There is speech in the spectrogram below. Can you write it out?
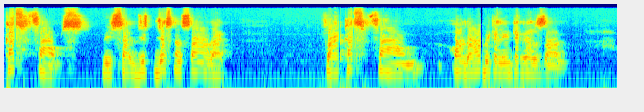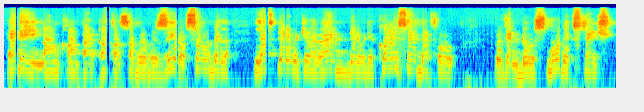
cusp forms. We saw, just, just now saw that for a cusp form, all the orbital integrals on any non-compact Cartan subgroup is zero. So the left derivative and right derivative coincide, therefore we can do smooth extension.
